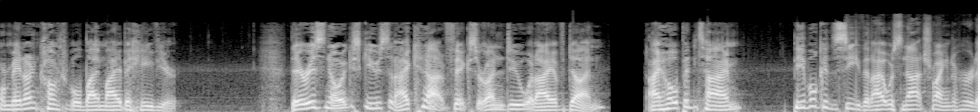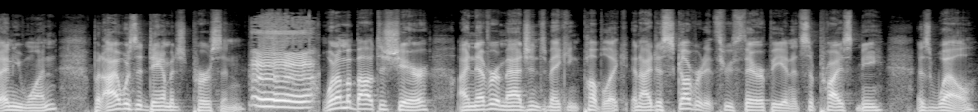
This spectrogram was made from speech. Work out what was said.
or made uncomfortable by my behavior. There is no excuse and I cannot fix or undo what I have done. I hope in time people can see that I was not trying to hurt anyone, but I was a damaged person. Uh. what I'm about to share, I never imagined making public, and I discovered it through therapy and it surprised me as well.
